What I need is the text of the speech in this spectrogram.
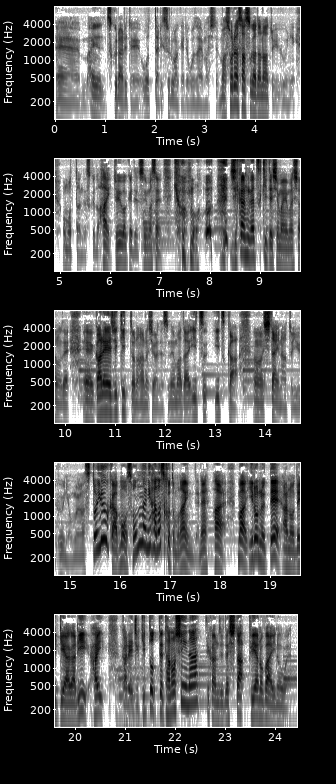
え作られておったりするわけでございまして。まあそれはさすがだなというふうに思ったんですけど。はいというわけですいません。今日も 時間が尽きてししまいましたので、えー、ガレージキットの話はですね、またいつ、いつか、うん、したいなというふうに思います。というか、もうそんなに話すこともないんでね。はい。まあ、色塗って、あの、出来上がり、はい、ガレージキットって楽しいなって感じでした。ピアノバー井上。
